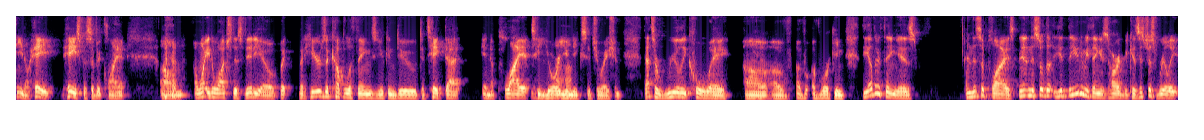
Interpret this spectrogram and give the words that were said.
you know hey hey specific client um, i want you to watch this video but but here's a couple of things you can do to take that and apply it to your uh-huh. unique situation that's a really cool way uh, yeah. of, of of working the other thing is and this applies and so the, the udemy thing is hard because it's just really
